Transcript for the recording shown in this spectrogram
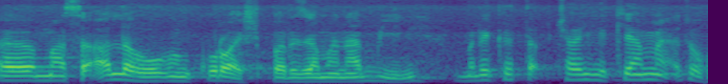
uh, masalah orang Quraisy pada zaman Nabi ni mereka tak percaya kiamat tu.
